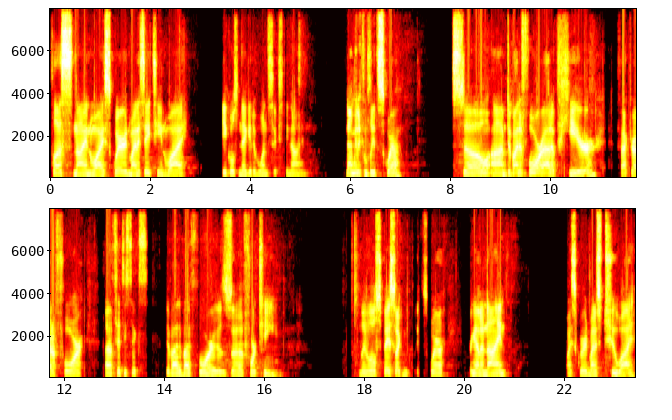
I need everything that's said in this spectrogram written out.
plus 9y squared minus 18y equals negative 169. Now I'm going to complete the square. So um, divide a 4 out of here, factor out of 4. Uh, 56 divided by 4 is uh, 14. Leave a little space so I can complete the square. Bring out a 9. y squared minus 2y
